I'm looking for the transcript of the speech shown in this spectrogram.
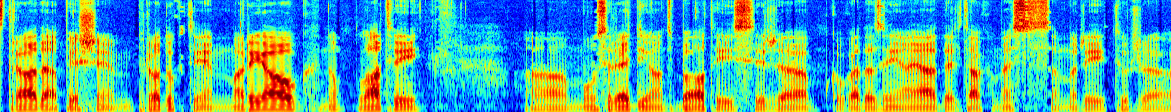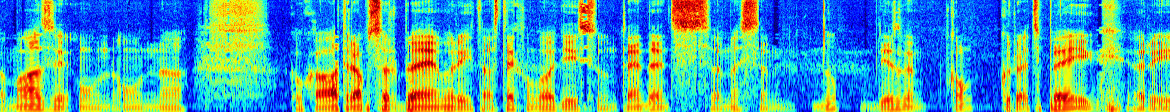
strādā pie šiem produktiem, arī aug. Nu, Latvija, uh, mūsu reģions Baltijas ir uh, kaut kādā ziņā jādēļ tā, ka mēs esam arī tur uh, mazi un, un uh, kaut kā ātri absorbējam arī tās tehnoloģijas un tendences. Mēs esam nu, diezgan konkurētspējīgi arī.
